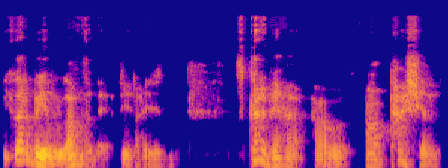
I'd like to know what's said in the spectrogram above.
we got to be in love with it. You know, it's got to be our, our, our passion.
